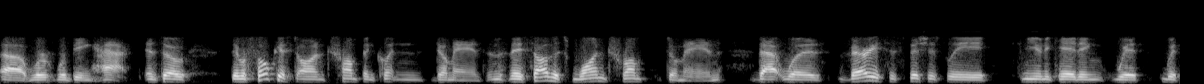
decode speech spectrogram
uh, were, were being hacked. And so they were focused on Trump and Clinton domains. And they saw this one Trump domain that was very suspiciously communicating with, with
